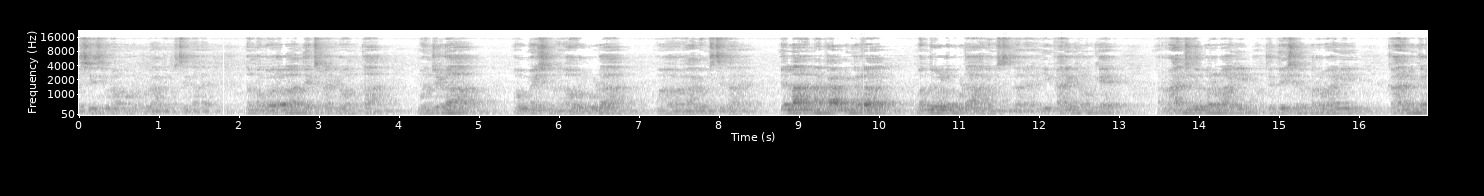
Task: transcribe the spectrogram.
ಎಸ್ ಸಿ ಶಿವರಾಮ್ ಅವರು ಕೂಡ ಆಗಮಿಸ್ತಿದ್ದಾರೆ. ನಮ್ಮ ಗೌರವ ಅಧ್ಯಕ್ಷರಾಗಿರುವಂಥ ಮಂಜುಳಾ ಉಮೇಶ್ ಅವರು ಕೂಡ ಆಗಮಿಸ್ತಿದ್ದಾರೆ. ಎಲ್ಲ ನನ್ನ ಕಾರ್ಮಿಕರ ಬಂಧುಗಳು ಕೂಡ ಆಗಮಿಸ್ತಿದ್ದಾರೆ. ಈ ಕಾರ್ಯಕ್ರಮಕ್ಕೆ ರಾಜ್ಯದ ಪರವಾಗಿ ಮತ್ತೆ ದೇಶದ ಪರವಾಗಿ ಕಾರ್ಮಿಕರ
